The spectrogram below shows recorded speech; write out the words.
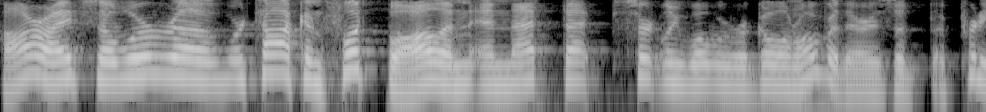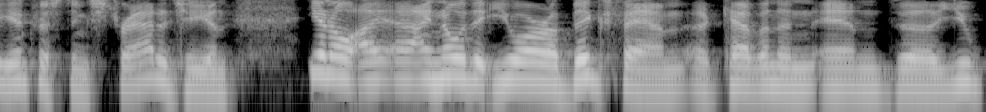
All right, so we're uh, we're talking football, and and that that certainly what we were going over there is a, a pretty interesting strategy. And you know, I, I know that you are a big fan, uh, Kevin, and and uh, you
